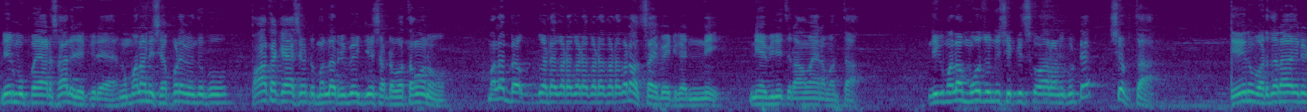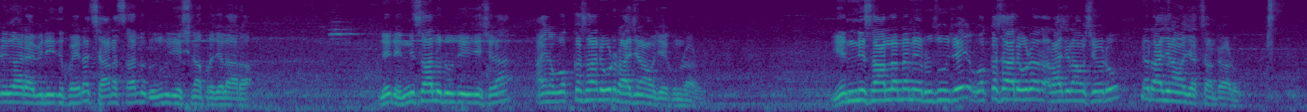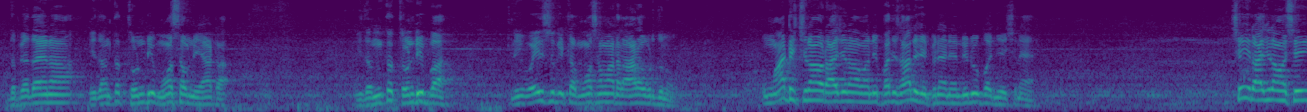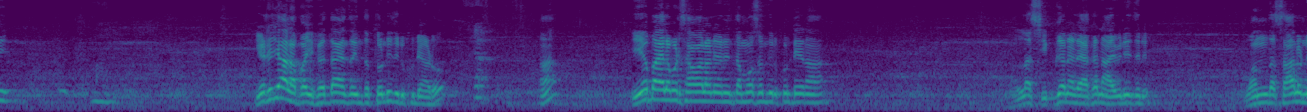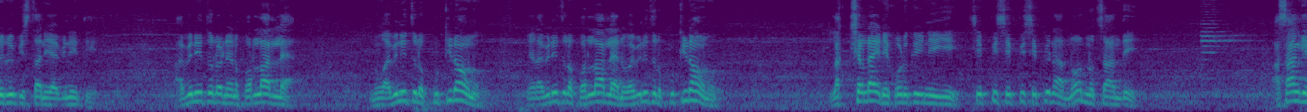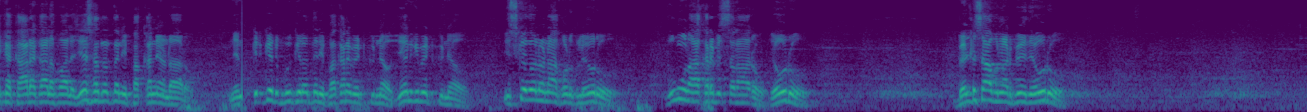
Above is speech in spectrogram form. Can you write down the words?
నేను ముప్పై ఆరు సార్లు చెప్పిరే ఇంక మళ్ళీ నీ చెప్పడం ఎందుకు? పాత క్యాసెట్ మళ్ళీ రివైజ్ చేసి అట్ట మళ్ళీ గడ గడ గడ గడ గడ గడ వస్తాయి బయటికి అన్నీ. నీ అవినీతి రామాయణం అంతా. నీకు మళ్ళీ మోజుంది చెప్పించుకోవాలనుకుంటే చెప్తా. నేను వరదరాజరెడ్డి గారి అవినీతి పైన చాలాసార్లు రుజువు చేసిన ప్రజలారా. నేను ఎన్నిసార్లు రుజువు చేసినా ఆయన ఒక్కసారి కూడా రాజీనామా చేయకున్నాడు. ఎన్నిసార్లన్నా నేను రుజువు చేయి ఒక్కసారి కూడా రాజీనామా చేయడు నేను రాజీనామా చేస్తా అంటాడు. పెద్ద ఇదంతా తొండి మోసం నీ ఆట. ఇదంతా తొండి బా నీ వయసుకి ఇట్లా మోసం ఆటలు ఆడకూడదు నువ్వు. నువ్వు మాట ఇచ్చినావు రాజీనామా అని పదిసార్లు చెప్పినా నేను నిరూపణ చేసిన. చెయ్యి రాజీనామా చెయ్యి. ఎటజాలపై పెద్ద ఆయన ఇంత తొండి తిరుక్కున్నాడు? ఏ బయలుపడి సావాలని నేను ఇంత మోసం తిరుక్కుంటేనా? మళ్ళా సిగ్గన లేక నా అవినీతిని వంద సార్లు నిరూపిస్తాను ఈ అవినీతి. అవినీతిలో నేను పొరలాడలే నువ్వు అవినీతిలో పుట్టినావు నువ్వు. నేను అవినీతిలో పొరలాడలే నువ్వు అవినీతిలో పుట్టినావు నువ్వు. నీ కొడుకు నీ చెప్పి చెప్పి చెప్పి నా నోరు నొచ్చాంది. అసాంఘిక కార్యకలాపాలు చేసేదంతా నీ పక్కనే ఉన్నారు నేను క్రికెట్ బూకీలంతా నీ పక్కన పెట్టుకున్నావు. దేనికి పెట్టుకున్నావు? ఇసుకదోలో నా కొడుకులు ఎవరు? భూములు ఆక్రమిస్తున్నారు. ఎవరు? బెల్ట్ షాపులు నడిపేది ఎవరు?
